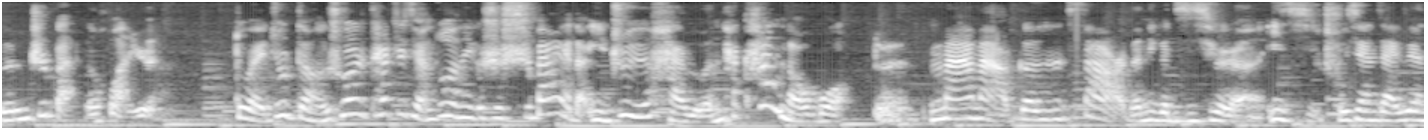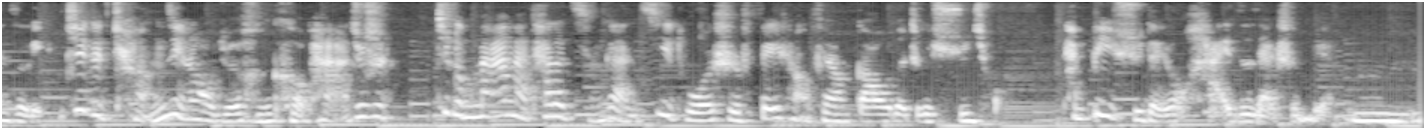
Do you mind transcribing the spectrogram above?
分之百的还原。对，就等于说他之前做的那个是失败的，以至于海伦他看到过对，妈妈跟萨尔的那个机器人一起出现在院子里，这个场景让我觉得很可怕。就是这个妈妈她的情感寄托是非常非常高的这个需求，她必须得有孩子在身边。嗯，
